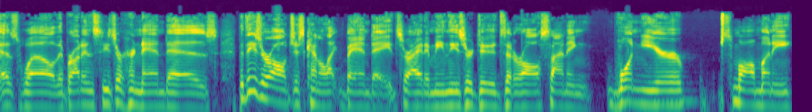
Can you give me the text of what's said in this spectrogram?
as well. They brought in Cesar Hernandez. But these are all just kind of like band aids, right? I mean, these are dudes that are all signing one year, small money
